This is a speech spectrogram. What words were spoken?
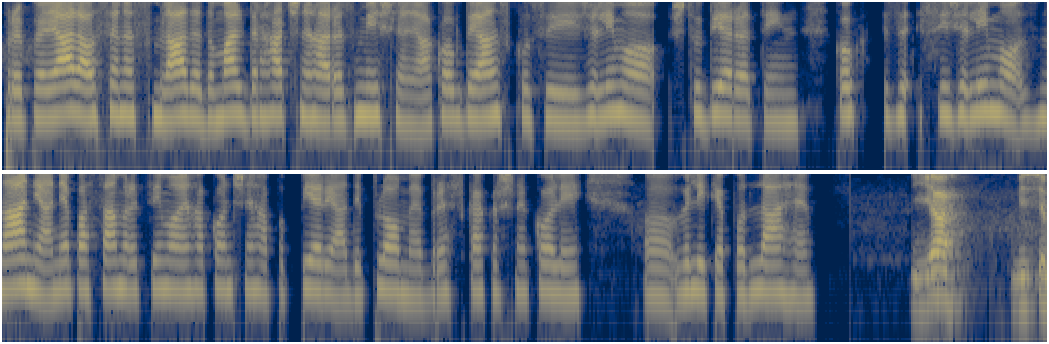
pripeljala vse nas mlade do malo drugačnega razmišljanja, koliko dejansko si želimo študirati in koliko si želimo znanja, ne pa samo recimo enega končnega papirja, diplome brez kakršnekoli, velike podlage. Ja, bi se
